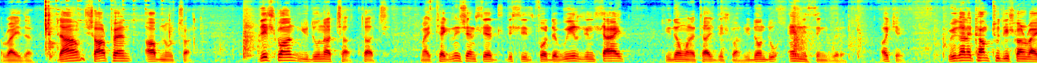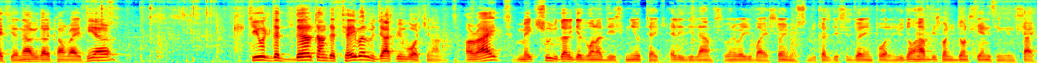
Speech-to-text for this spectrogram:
right there. Down, sharpen, up, neutral. This one, you do not touch. My technician said this is for the wheels inside. You don't want to touch this one. You don't do anything with it. Okay, we're gonna come to this one right here. Now we gotta come right here. Here's the dirt on the table. We've just been working on it. All right. Make sure you gotta get one of these new tech LED lamps whenever you buy a sewing machine because this is very important. You don't have this one, you don't see anything inside.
